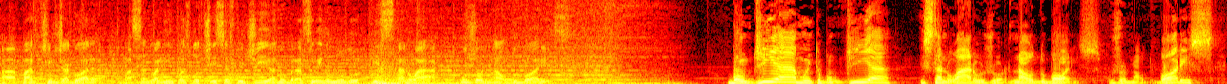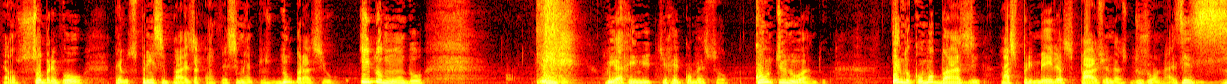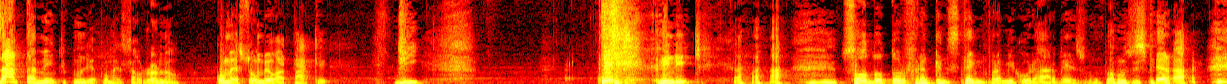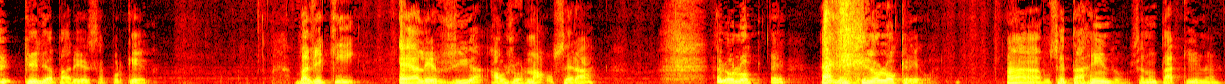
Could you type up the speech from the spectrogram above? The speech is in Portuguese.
A partir de agora, passando a limpo as notícias do dia no Brasil e no mundo, está no ar o Jornal do Boris. Bom dia, muito bom dia. Está no ar o Jornal do Boris. O Jornal do Boris é um sobrevoo pelos principais acontecimentos do Brasil e do mundo. Minha rinite recomeçou. Continuando, tendo como base as primeiras páginas dos jornais. Exatamente quando ia começar o jornal, começou o meu ataque de rinite. Só o doutor Frankenstein para me curar mesmo. Vamos esperar que ele apareça, porque vai ver que é alergia ao jornal, será? Eu não, é, não creio. Ah, você está rindo? Você não está aqui, né?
